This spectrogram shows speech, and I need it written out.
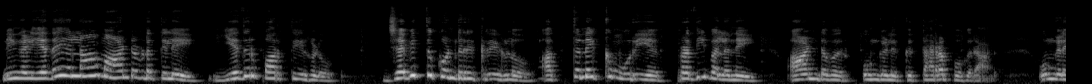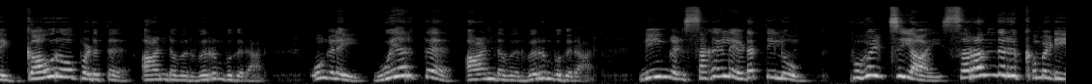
நீங்கள் எதையெல்லாம் ஆண்டவிடத்திலே எதிர்பார்த்தீர்களோ ஜெபித்து கொண்டிருக்கிறீர்களோ அத்தனைக்கும் உரிய பிரதிபலனை ஆண்டவர் உங்களுக்கு தரப்போகிறார். உங்களை கௌரவப்படுத்த ஆண்டவர் விரும்புகிறார். உங்களை உயர்த்த ஆண்டவர் விரும்புகிறார். நீங்கள் சகல இடத்திலும் புகழ்ச்சியாய் சிறந்திருக்கும்படி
